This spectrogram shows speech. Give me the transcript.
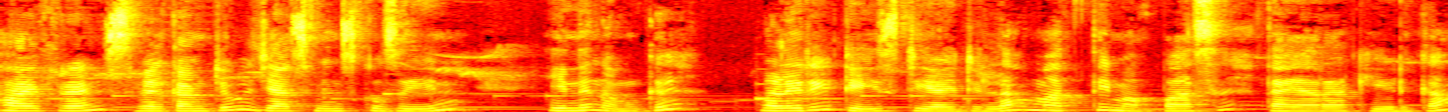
Hi friends welcome to Jasmine's cuisine ഇന്ന് നമുക്ക് വളരെ ടേസ്റ്റി ആയിട്ടുള്ള മത്തി മപ്പാസ് തയ്യാറാക്കിയെടുക്കാം.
